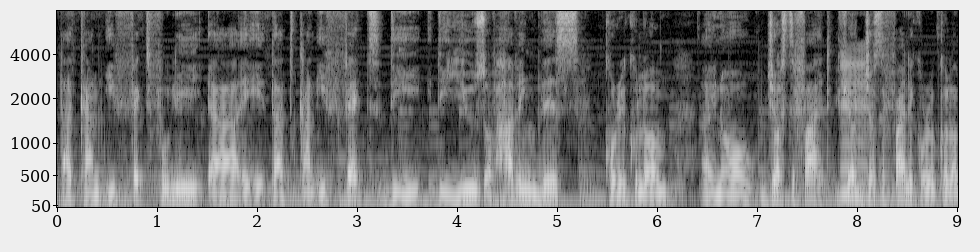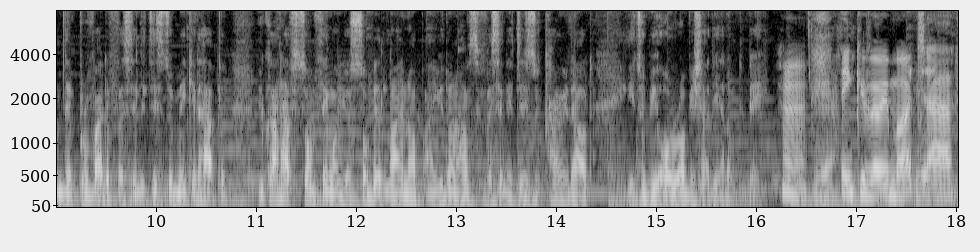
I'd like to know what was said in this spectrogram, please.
that can effectively uh, that can effect the the the use of having this curriculum uh, you know, justified. If mm. you're justifying the curriculum, then provide the facilities to make it happen. You can't have something on your subject lineup and you don't have the facilities to carry it out. It will be all rubbish at the end of the day. Hmm. Yeah. Thank you very much. Yeah. Uh,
